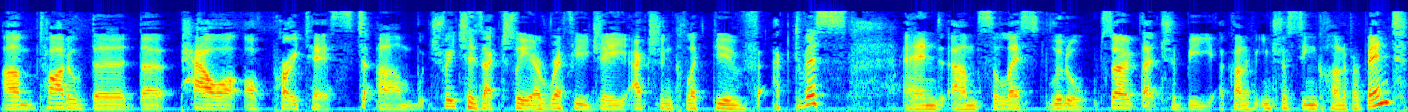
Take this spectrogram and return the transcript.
um, titled the the Power of Protest, um, which features actually a refugee action collective activist and um, Celeste Liddle. So that should be a kind of interesting kind of event.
